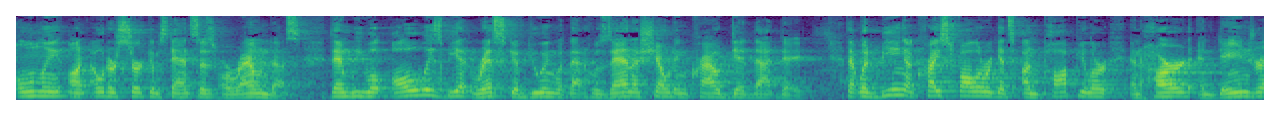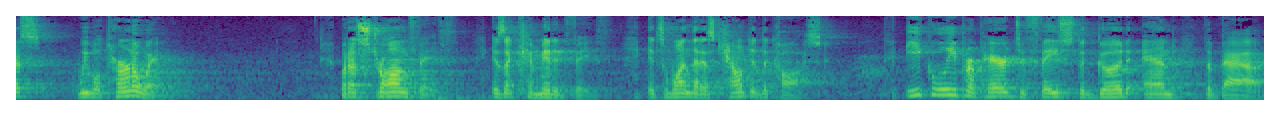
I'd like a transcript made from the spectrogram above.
only on outer circumstances around us, then we will always be at risk of doing what that Hosanna shouting crowd did that day. That when being a Christ follower gets unpopular and hard and dangerous, we will turn away. But a strong faith, is a committed faith. It's one that has counted the cost, equally prepared to face the good and the bad,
